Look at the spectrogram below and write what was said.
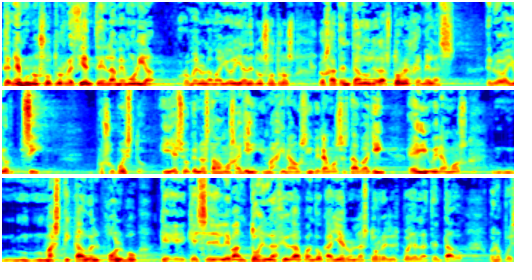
tenemos nosotros reciente en la memoria, por lo menos la mayoría de nosotros, los atentados de las Torres Gemelas en Nueva York, sí. Por supuesto. Y eso que no estábamos allí. Imaginaos si hubiéramos estado allí ¿eh? y hubiéramos mm, masticado el polvo que, que, se levantó en la ciudad cuando cayeron las torres después del atentado. Bueno, pues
